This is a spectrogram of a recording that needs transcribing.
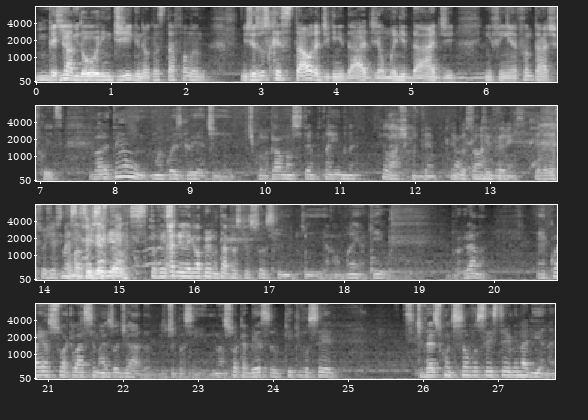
Indigno. pecador, indigno, é o que você está falando. E Jesus restaura a dignidade, a humanidade, enfim, é fantástico isso. Agora tem um- uma coisa que eu ia te, te colocar, o nosso tempo está indo, né? Relaxa com o tempo. O tempo Não, é só uma tá tudo bem. referência. Ela é sugestão. Mas uma talvez sugestão. seria, talvez seria legal perguntar para as pessoas que, que acompanham aqui o, o programa é, qual é a sua classe mais odiada? Do tipo assim, na sua cabeça, o que, que você, se tivesse condição, você exterminaria, né?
